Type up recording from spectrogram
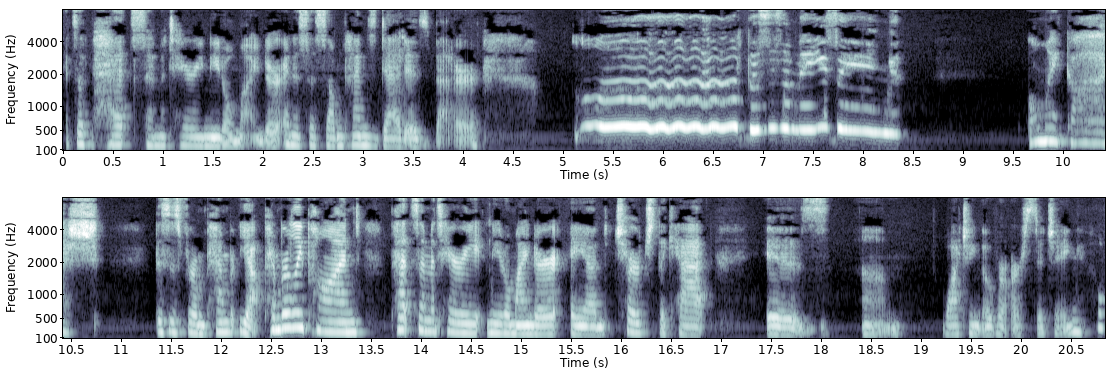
It's a pet cemetery needle minder, and it says sometimes dead is better. Oh, this is amazing. Oh my gosh. This is from Pember yeah, Pemberley Pond, Pet Sematary Needle Minder, and Church the cat is um, watching over our stitching. How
